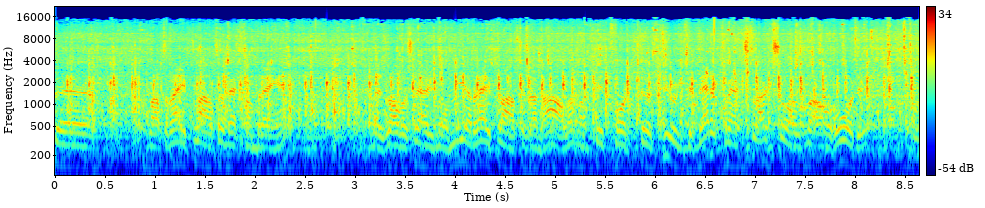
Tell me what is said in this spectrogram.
Uh, wat rijplaten weg gaan brengen. En hij zal waarschijnlijk nog meer rijplaten gaan halen, want dit wordt natuurlijk de werkweg straks, zoals we al hoorden. De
